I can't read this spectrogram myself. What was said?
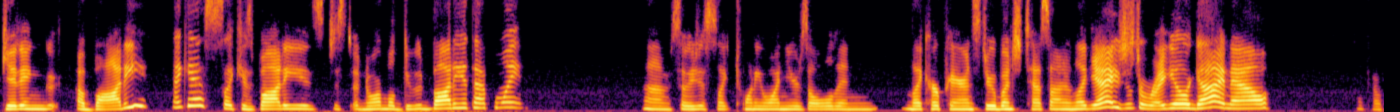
getting a body I guess. Like his body is just a normal dude body at that point. Um, so he's just like 21 years old, and like her parents do a bunch of tests on him, like, yeah, he's just a regular guy now. Like,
